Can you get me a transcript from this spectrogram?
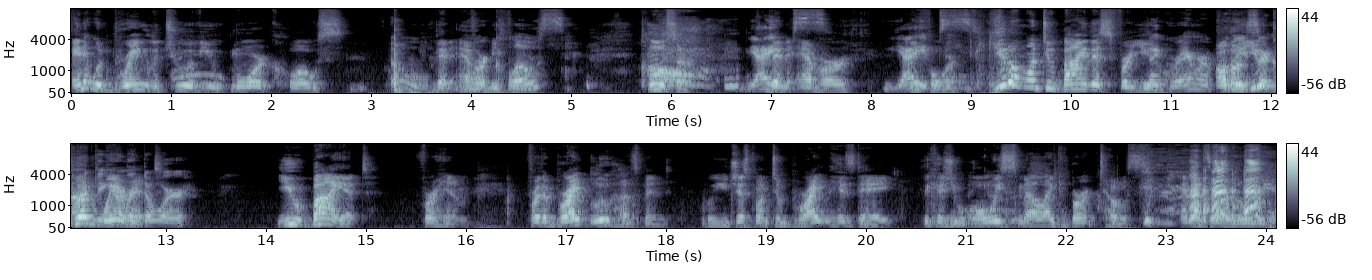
and it would bring the two of you more close, Oh, Than ever more before. close. closer Yikes! than ever Yikes! before. You don't want to buy this for you. The grammar police Although you are could knocking wear on the it. door. You buy it for him, for the bright blue husband who you just want to brighten his day because oh you Oh always God. smell like burnt toast, and that's a little weird.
